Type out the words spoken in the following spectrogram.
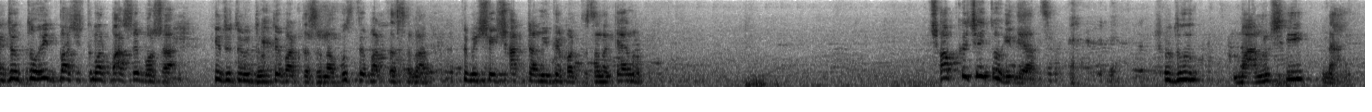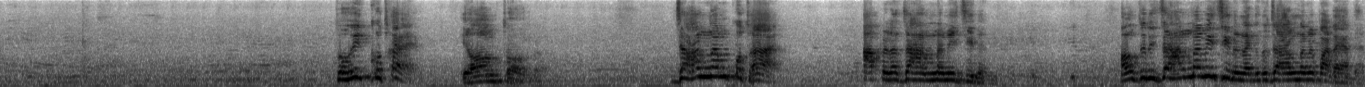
একজন তহিদবাসী তোমার পাশে বসা, কিন্তু তুমি ধরতে পারতেছো না, বুঝতে পারতেছো না, তুমি সেই স্বাদটা নিতে পারতেছো না, কেন? সবকিছুই তহিদে আছে। শুধু মানুষই নাই। তহিদ কোথায়? এ অন্তর। জাহান্নাম কোথায়? আপনারা জাহান্নামই চিনেন। না। অন্তরি জাহান্নামই চিনে না কিন্তু জাহান্নামে পাঠায়া দেন।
